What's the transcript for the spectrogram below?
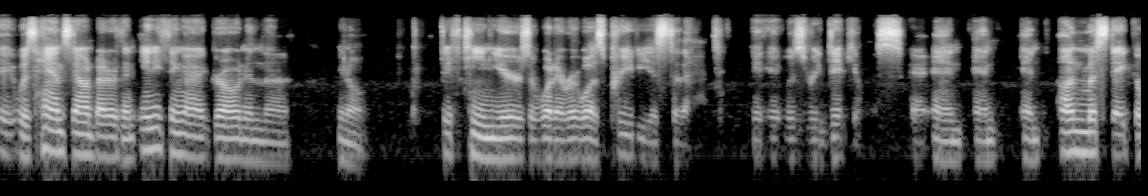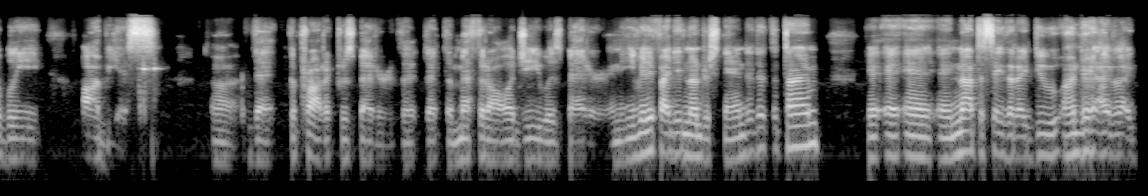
it was hands down better than anything I had grown in the, you know, 15 years or whatever it was previous to that. It, it was ridiculous and and and unmistakably obvious uh, that the product was better, that that the methodology was better, and even if I didn't understand it at the time, and, and, not to say that I do under I have a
